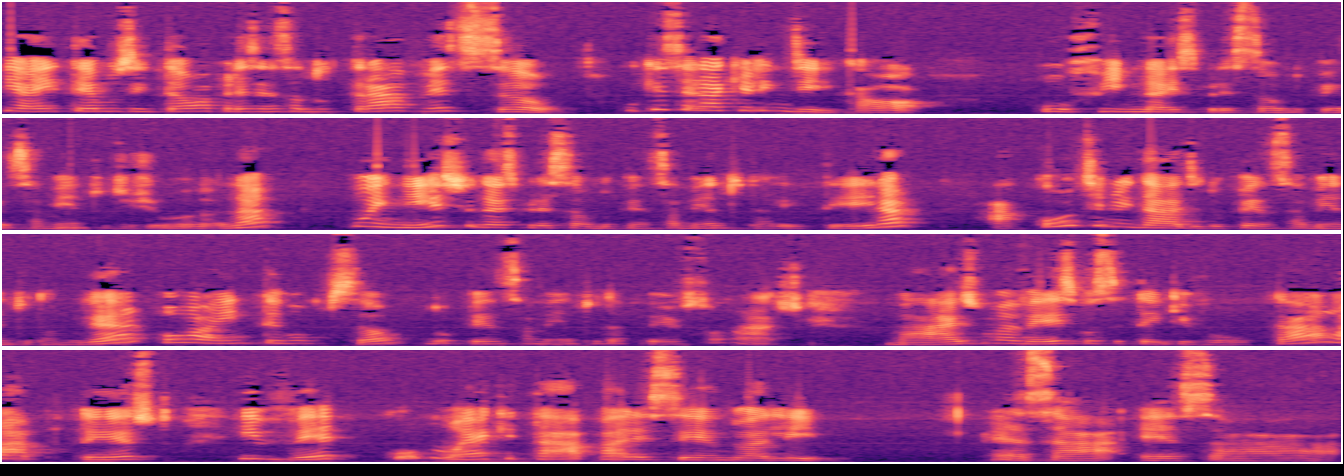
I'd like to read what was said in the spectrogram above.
E aí temos então a presença do travessão. O que será que ele indica? Ó, o fim da expressão do pensamento de Joana, o início da expressão do pensamento da leiteira, a continuidade do pensamento da mulher ou a interrupção do pensamento da personagem. Mais uma vez, você tem que voltar lá para o texto e ver como é que está aparecendo ali essa, essa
